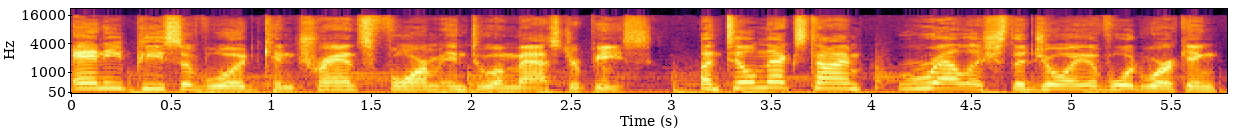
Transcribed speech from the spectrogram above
any piece of wood can transform into a masterpiece. Until next time, relish the joy of woodworking.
